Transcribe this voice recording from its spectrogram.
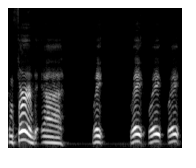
confirmed. Uh, wait, wait, wait, wait.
